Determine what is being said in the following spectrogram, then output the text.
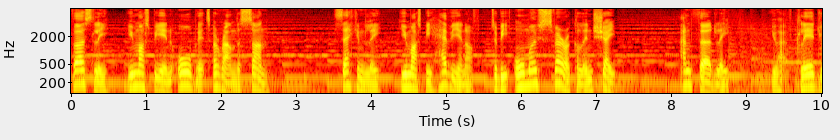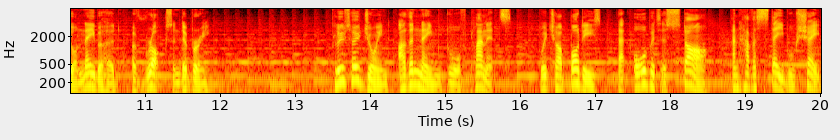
Firstly, you must be in orbit around the Sun. Secondly, you must be heavy enough to be almost spherical in shape. And thirdly, you have cleared your neighbourhood of rocks and debris. Pluto joined other named dwarf planets which are bodies that orbit a star and have a stable shape,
